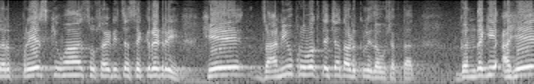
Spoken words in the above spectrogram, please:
तर प्रेस किंवा सोसायटीचं सेक्रेटरी हे जाणीवपूर्वक त्याच्यात अडकले जाऊ शकतात गंदगी आहे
